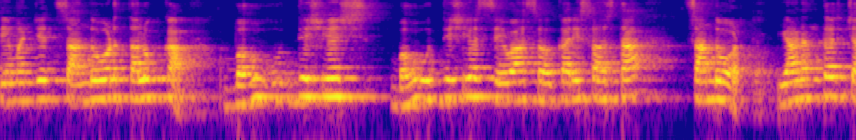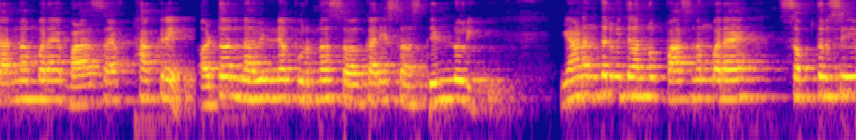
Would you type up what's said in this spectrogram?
ते म्हणजे चांदवड तालुका. बहुउद्देशीय बहुउद्देशीय सेवा सहकारी संस्था चांदवड. यानंतर चार नंबर आहे बाळासाहेब ठाकरे अटल नाविन्यपूर्ण सहकारी संस्था दिल्लोरी. यानंतर मित्रांनो पाच नंबर आहे Saptarshi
